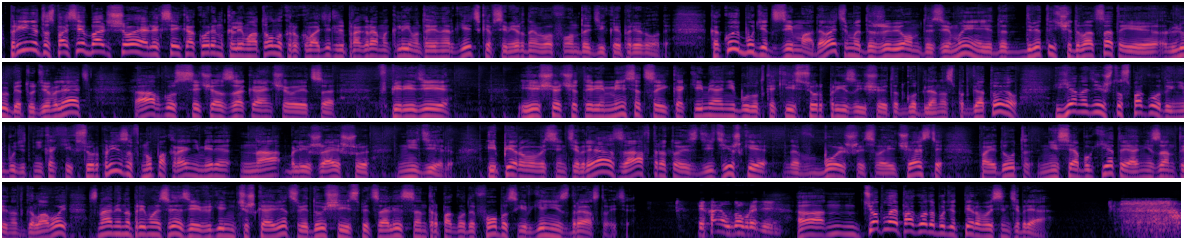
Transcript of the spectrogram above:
Принято. Спасибо большое. Алексей Кокорин, климатолог, руководитель программы «Климата и энергетика» Всемирного фонда дикой природы. Какой будет зима? Давайте мы доживем до зимы. 2020 любят удивлять. Август сейчас заканчивается. Впереди еще 4 месяца, и какими они будут, какие сюрпризы еще этот год для нас подготовил. Я надеюсь, что с погодой не будет никаких сюрпризов, ну, по крайней мере, на ближайшую неделю. И 1 сентября, завтра, то есть детишки в большей своей части пойдут, неся букеты, а не зонты над головой. С нами на прямой связи Евгений Чешковец, ведущий и специалист Центра погоды ФОБОС. Евгений, здравствуйте. Михаил, добрый день. А, теплая погода будет 1 сентября.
